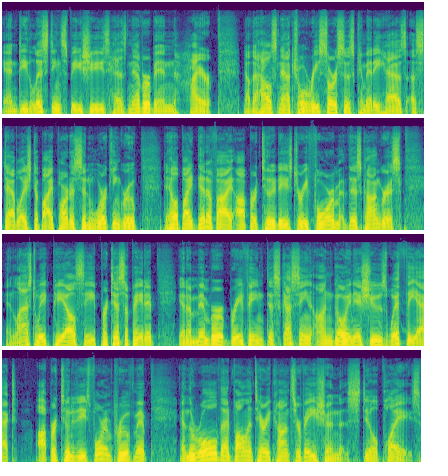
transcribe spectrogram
and delisting species has never been higher. Now, the House Natural Resources Committee has established a bipartisan working group to help identify opportunities to reform this Congress. And last week, PLC participated in a member briefing discussing ongoing issues with the Act, opportunities for improvement, and the role that voluntary conservation still plays.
